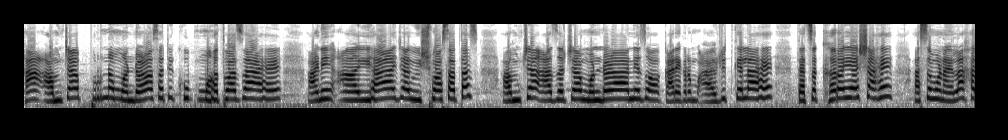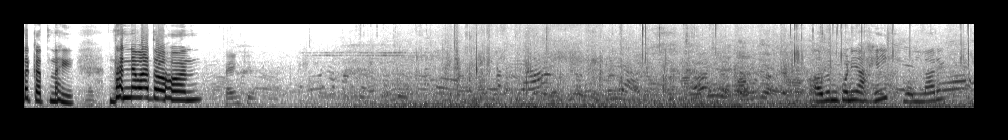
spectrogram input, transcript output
हा आमच्या पूर्ण मंडळासाठी खूप महत्त्वाचा आहे. आणि ह्या ज्या विश्वासातच आमच्या आजच्या मंडळाने जो कार्यक्रम आयोजित केला आहे त्याचं खरं यश आहे असं म्हणायला हरकत नाही. धन्यवाद रोहन. थँक्यू अजून कोणी आहे? बोलणारे?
